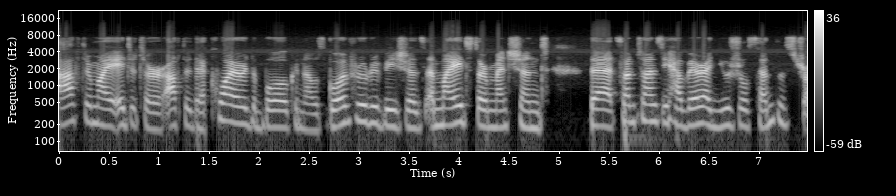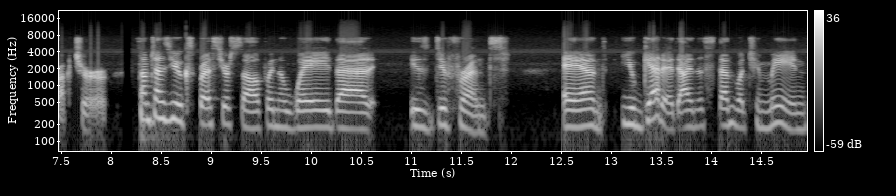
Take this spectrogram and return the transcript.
after my editor, after they acquired the book and I was going through revisions, and my editor mentioned that sometimes you have very unusual sentence structure. Sometimes you express yourself in a way that is different and you get it. I understand what you mean,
